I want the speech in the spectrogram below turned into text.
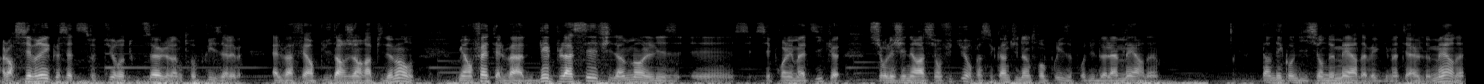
Alors c'est vrai que cette structure toute seule, l'entreprise, elle, elle, va faire plus d'argent rapidement, mais en fait, elle va déplacer finalement les, ces problématiques sur les générations futures. Parce que quand une entreprise produit de la merde dans des conditions de merde avec du matériel de merde,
